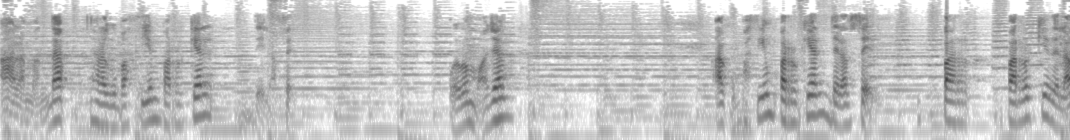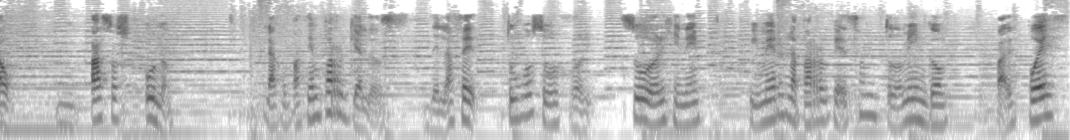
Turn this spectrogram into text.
a la hermandad, a la agrupación parroquial de la fe. Pues vamos allá. Ocupación parroquial de la sed. parroquia de la O. Pasos 1. La ocupación parroquial de la sed tuvo su, su origen primero en la parroquia de Santo Domingo, para después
